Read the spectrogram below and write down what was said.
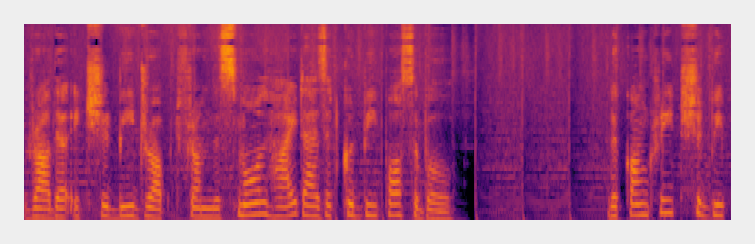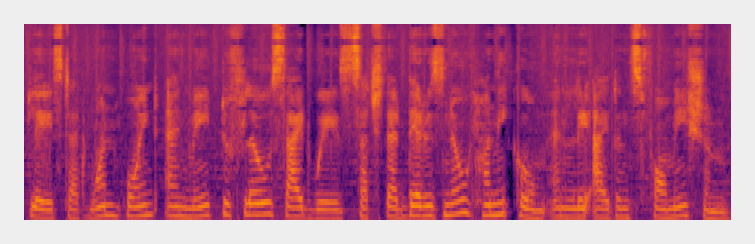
rather it should be dropped from the small height as it could be possible. The concrete should be placed at one point and made to flow sideways such that there is no honeycomb and laitance formation.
